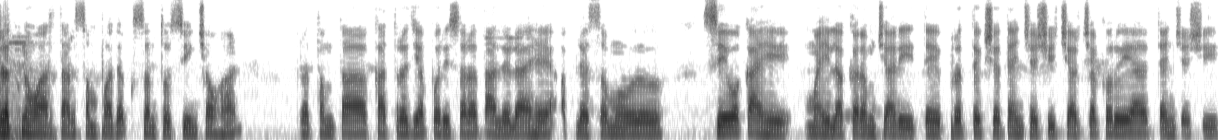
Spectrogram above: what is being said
रत्नवार्तार संपादक संतोष सिंग चौहान. प्रथमतः कात्रज या परिसरात आलेलं आहे. आपल्यासमोर सेवक आहे महिला कर्मचारी. ते प्रत्यक्ष त्यांच्याशी चर्चा करूया त्यांच्याशी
